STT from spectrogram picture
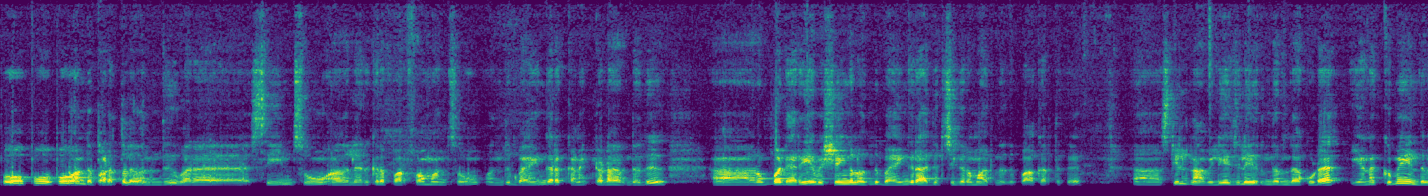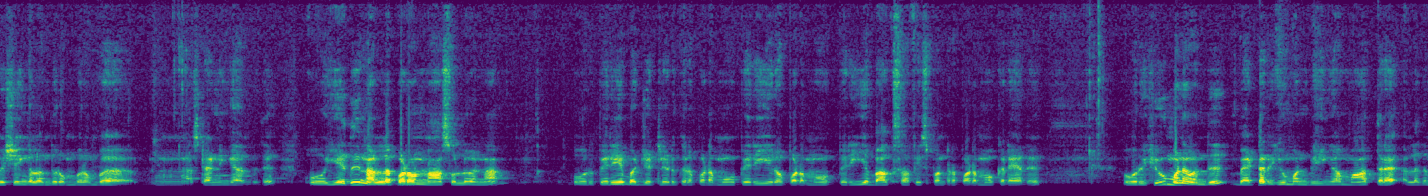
போ போக போக போக அந்த படத்தில் வந்து வர சீன்ஸும் அதில் இருக்கிற பர்ஃபாமன்ஸும் வந்து பயங்கர கனெக்டடாக இருந்தது. ரொம்ப நிறைய விஷயங்கள் வந்து பயங்கர அதிர்ச்சிகரமாக இருந்தது பார்க்கறதுக்கு. ஸ்டில் நான் வில்லேஜ்லேயே இருந்திருந்தா கூட எனக்குமே இந்த விஷயங்கள் வந்து ரொம்ப ரொம்ப ஸ்டன்னிங்காக இருந்தது. ஓ எது நல்ல படம்னு நான் சொல்லுவேன்னா ஒரு பெரிய பட்ஜெட்டில் எடுக்கிற படமோ பெரிய ஹீரோ படமோ பெரிய பாக்ஸ் ஆஃபீஸ் பண்ணுற படமோ கிடையாது. ஒரு ஹியூமனை வந்து பெட்டர் ஹியூமன் பீயிங்காக மாற்றுற அல்லது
